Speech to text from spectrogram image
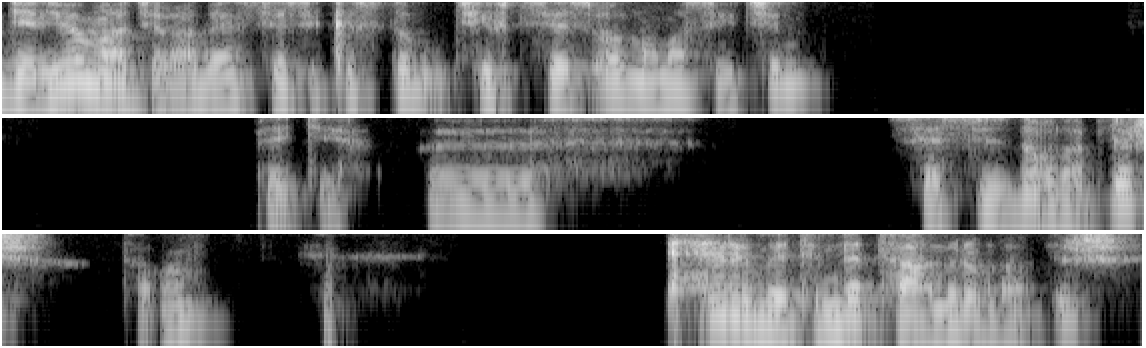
geliyor mu acaba? Ben sesi kıstım çift ses olmaması için. Peki. Ee, sessiz de olabilir. Tamam. Her metinde tamir olabilir.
